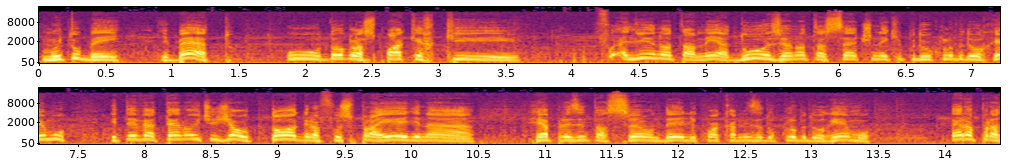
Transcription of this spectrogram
Muito bem. E Beto, o Douglas Packer que foi ali nota meia dúzia, nota 7 na equipe do Clube do Remo e teve até noite de autógrafos para ele na reapresentação dele com a camisa do Clube do Remo Era para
